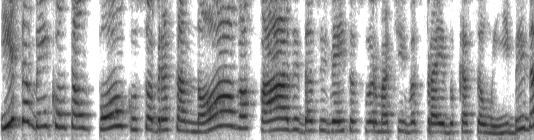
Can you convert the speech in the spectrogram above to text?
e também contar um pouco sobre essa nova fase das vivências formativas para a educação híbrida.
